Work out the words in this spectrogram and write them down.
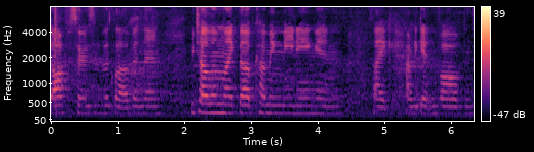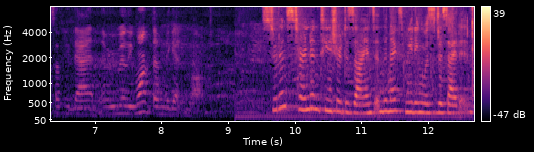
the officers of the club and then we tell them like the upcoming meeting and like how to get involved and stuff like that and then we really want them to get involved Students turned in t-shirt designs and the next meeting was decided.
